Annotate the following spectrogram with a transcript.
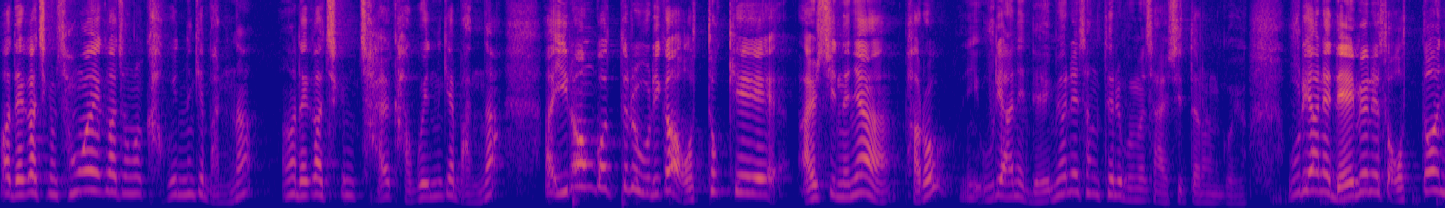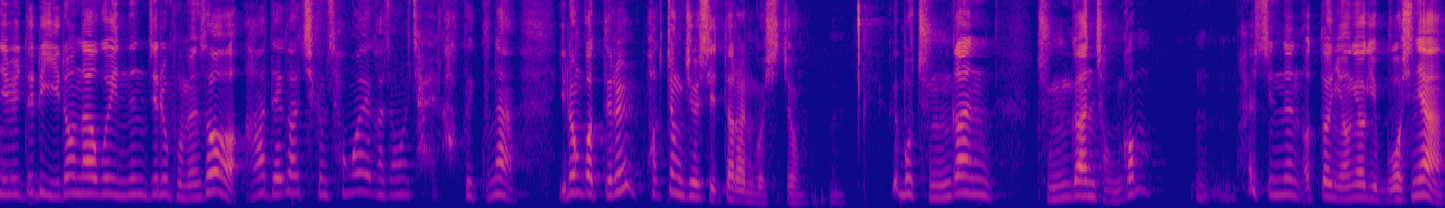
아, 내가 지금 성화의 과정을 가고 있는 게 맞나? 아, 내가 지금 잘 가고 있는 게 맞나? 아, 이런 것들을 우리가 어떻게 알 수 있느냐? 바로 우리 안에 내면의 상태를 보면서 알 수 있다는 거예요. 우리 안에 내면에서 어떤 일들이 일어나고 있는지를 보면서 아, 내가 지금 성화의 과정을 잘 가고 있구나. 이런 것들을 확정 지을 수 있다는 것이죠. 음. 그뭐 중간 중간 점검 할 수 있는 어떤 영역이 무엇이냐?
